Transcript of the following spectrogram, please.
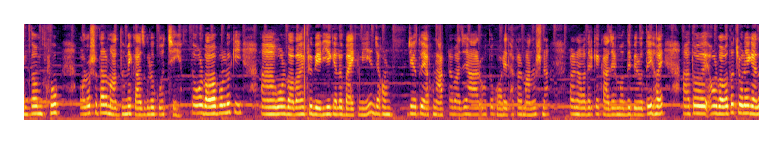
একদম খুব অলসতার মাধ্যমে কাজগুলো করছি। তো ওর বাবা বলল কি ওর বাবা একটু বেরিয়ে গেল বাইক নিয়ে। যখন যেহেতু এখন আটটা বাজে, আর ও তো ঘরে থাকার মানুষ না, কারণ আমাদেরকে কাজের মধ্যে বেরোতেই হয়। তো ওর বাবা তো চলে গেল।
